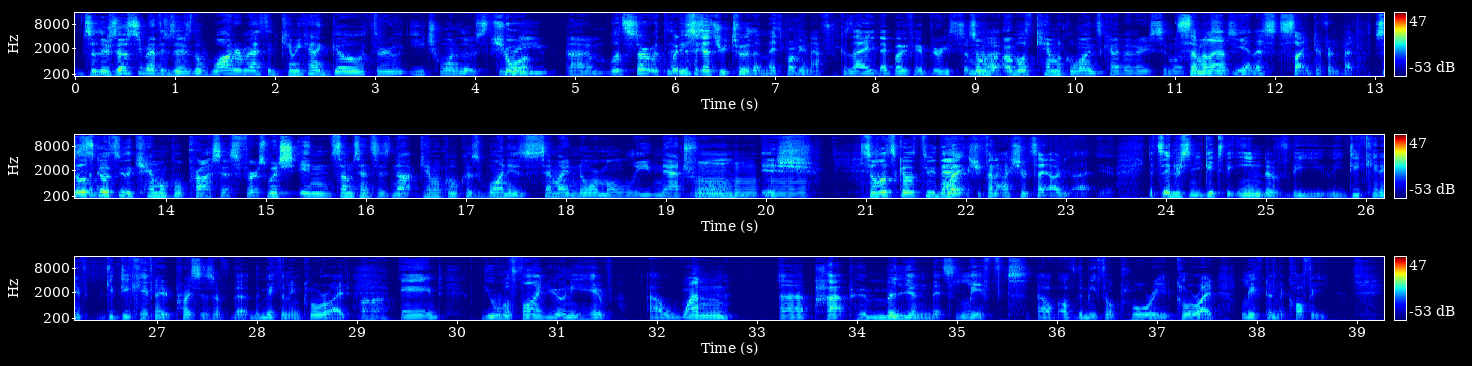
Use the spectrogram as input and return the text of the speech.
so there's those two methods. There's the water method. Can we kind of go through each one of those three? Sure. Um, let's start with the. Well, these- let's go through two of them. That's probably enough because they, they both have very similar. so are both chemical ones kind of a very similar? similar, process? yeah. That's slightly different, but So let's similar. go through the chemical process first, which in some sense is not chemical because one is semi-normally natural-ish. So let's go through that. Mm-hmm, Well, actually, funny. I should say, I, I, it's interesting. You get to the end of the the decaf- decaffeinated process of the the methylene chloride, Uh-huh. and you will find you only have uh, one. Uh, part per million that's left of, of the methyl chloride, chloride left in the coffee.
